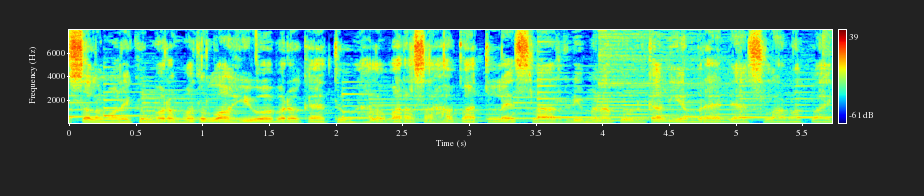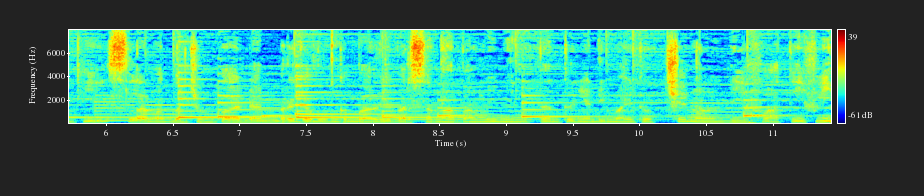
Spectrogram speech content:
Assalamualaikum warahmatullahi wabarakatuh. Halo para sahabat Leslar di mana pun kalian berada Selamat pagi, selamat berjumpa dan bergabung kembali bersama Bang Mimin Tentunya di my youtube channel Diva TV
